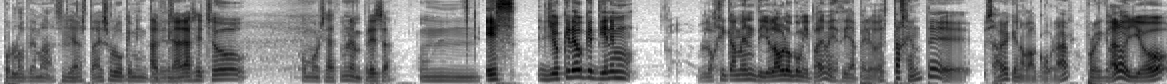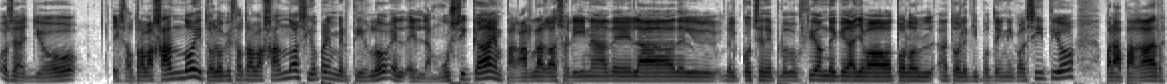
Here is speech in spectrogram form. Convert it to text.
por los demás. Ya Mm. está, eso es lo que me interesa. Al final has hecho como se hace una empresa. Un... es, yo creo que tienen, lógicamente, yo lo hablo con mi padre y me decía, pero esta gente sabe que no va a cobrar. Porque claro, yo, o sea, yo he estado trabajando y todo lo que he estado trabajando ha sido para invertirlo en, la música, en pagar la gasolina de la, del, coche de producción de que ha llevado a todo, a todo el equipo técnico al sitio, para pagar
